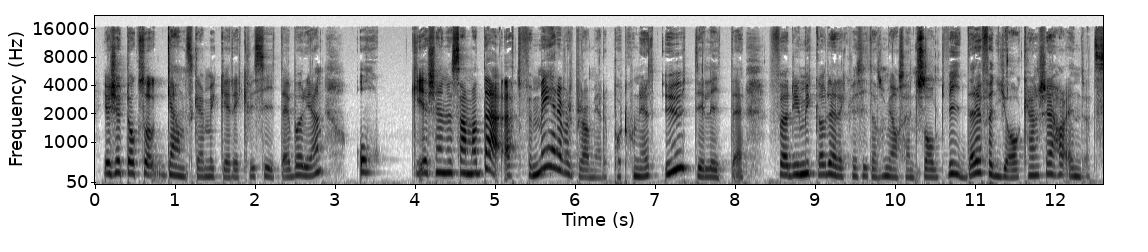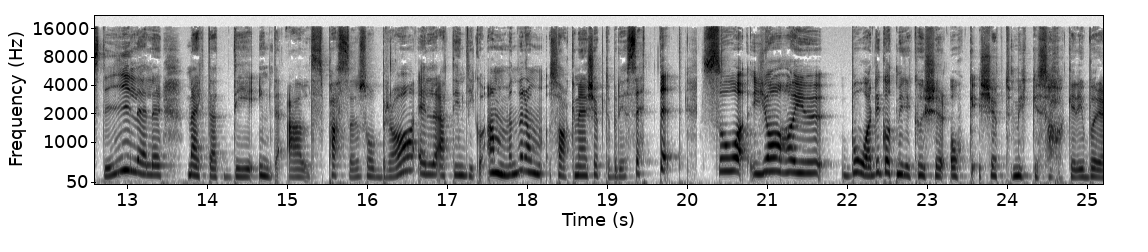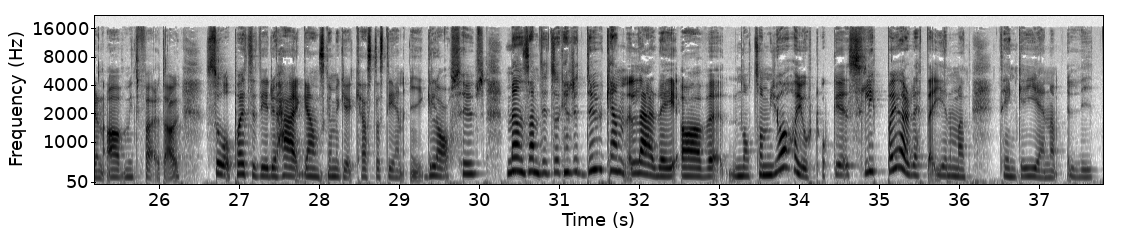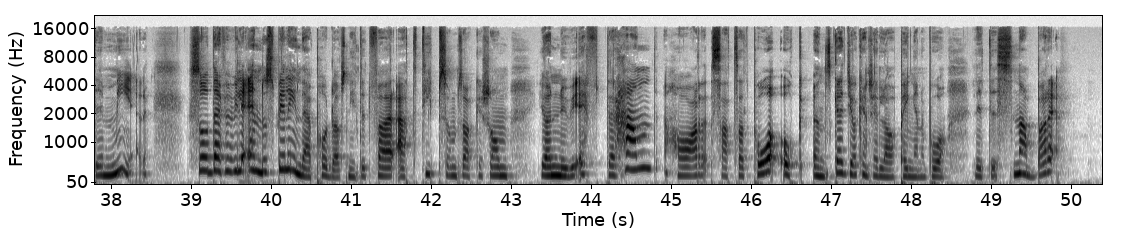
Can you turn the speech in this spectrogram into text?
Jag köpte också ganska mycket rekvisita i början och jag känner samma där, att för mig hade det varit bra om jag hade portionerat ut det lite. För det är mycket av den rekvisitan som jag sen sålt vidare för att jag kanske har ändrat stil eller märkt att det inte alls passade så bra eller att det inte gick att använda de sakerna jag köpte på det sättet. Så jag har ju både gått mycket kurser och köpt mycket saker i början av mitt företag. Så på ett sätt är det här ganska mycket kasta sten i glashus. Men samtidigt så kanske du kan lära dig av något som jag har gjort och eh, slippa göra detta genom att tänka igenom lite mer. Så därför vill jag ändå spela in det här poddavsnittet för att tipsa om saker som jag nu i efterhand har satsat på och önskar att jag kanske la pengarna på lite snabbare.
